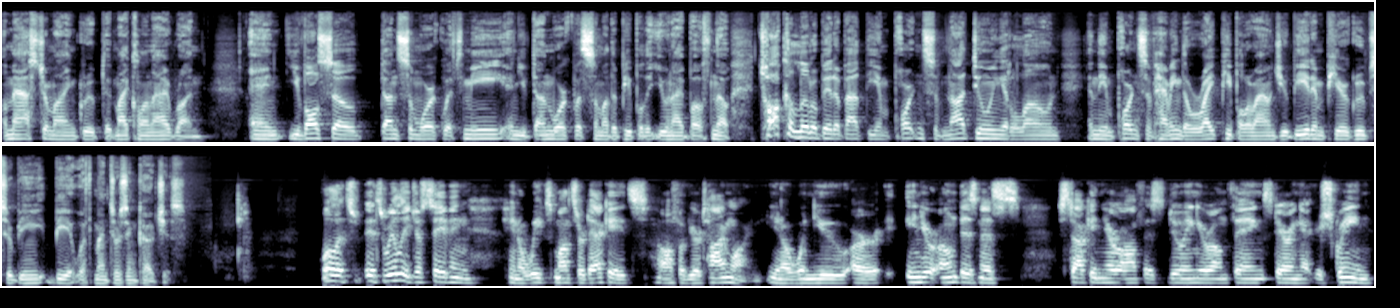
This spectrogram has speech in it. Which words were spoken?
a mastermind group that Michael and I run, and you've also done some work with me and you've done work with some other people that you and I both know. Talk a little bit about the importance of not doing it alone and the importance of having the right people around you, be it in peer groups or be, be it with mentors and coaches. Well, it's it's really just saving you know weeks, months, or decades off of your timeline. You know, when you are in your own business, stuck in your office doing your own thing, staring at your screen,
